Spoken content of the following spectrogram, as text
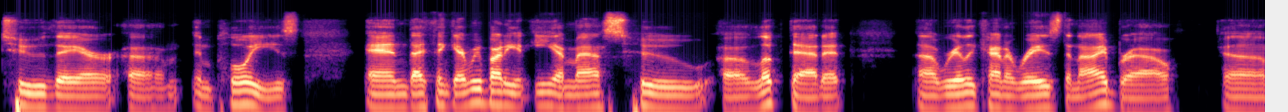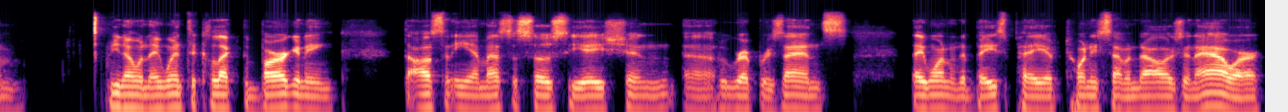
to their um, employees. And I think everybody at EMS who uh, looked at it uh, really kind of raised an eyebrow. Um, you know, when they went to collect the bargaining, the Austin EMS Association, uh, who represents, they wanted a base pay of $27 an hour.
